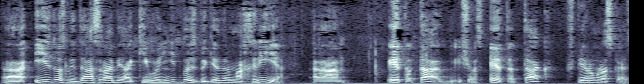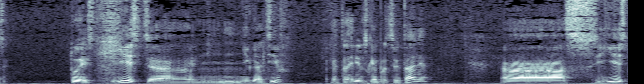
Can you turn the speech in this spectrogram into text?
а, Издос Лидас Раби Акива Нидбойс Бегедер Махрия. Это так, еще раз, это так в первом рассказе. То есть, есть э, негатив, это римское процветание, есть,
